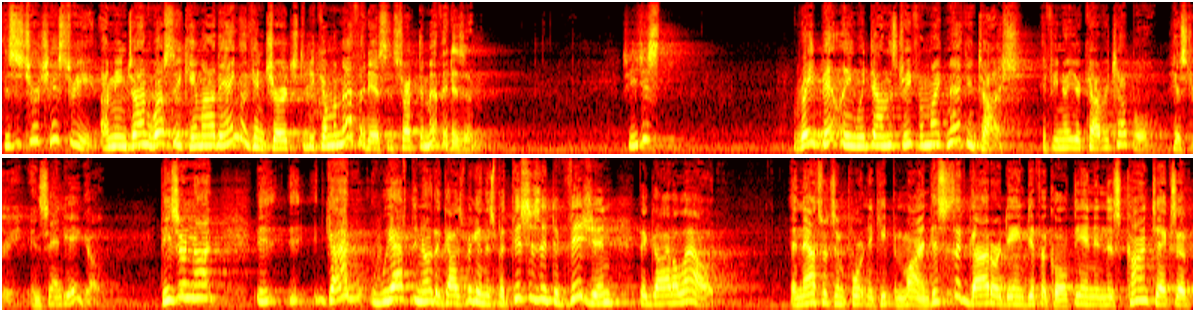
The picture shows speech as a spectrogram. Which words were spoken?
this is church history. I mean, John Wesley came out of the Anglican church to become a Methodist and start the Methodism. So you just Ray Bentley went down the street from Mike MacIntosh, if you know your Calvary Chapel history in San Diego. These are not, God, we have to know that God's bigger than this, but this is a division that God allowed. And that's what's important to keep in mind. This is a God ordained difficulty. And in this context of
